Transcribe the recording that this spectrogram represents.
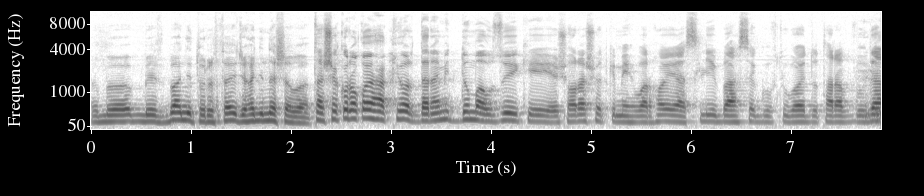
میزبان توریستای جهانی نشود تشکر آقای حقیار. در همین دو موضوعی که اشاره شد که محورهای اصلی بحث گفتگوهای دو طرف بوده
